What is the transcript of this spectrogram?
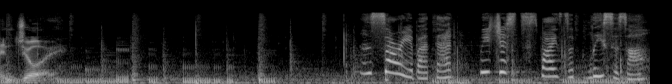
Enjoy. Sorry about that. We just despise the police is all.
